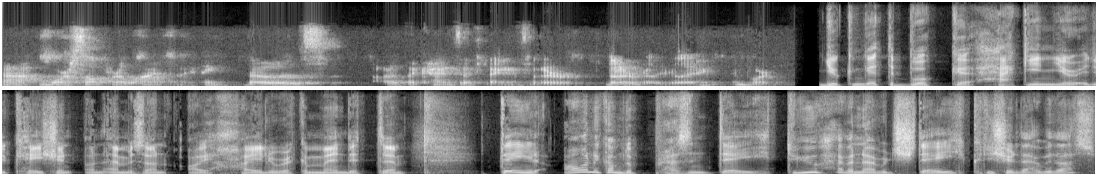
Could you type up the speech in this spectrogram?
uh, more self-reliant. I think those are the kinds of things that are that are really really important. You can get the book uh, "Hacking Your Education" on Amazon. I highly recommend it. Um, Dale, I want to come to present day. Do you have an average day? Could you share that with us?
